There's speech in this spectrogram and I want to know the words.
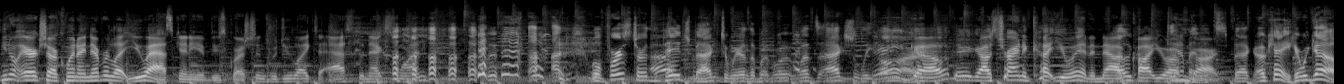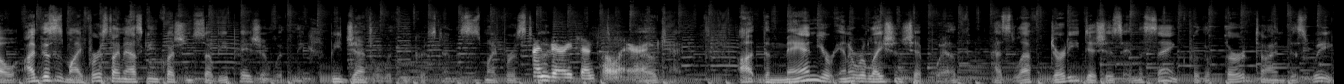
You know, Eric Shaw Quinn, I never let you ask any of these questions. Would you like to ask the next one? well, first turn the oh. page back to where the ones actually there are. you go. There you go. I was trying to cut you in, and now Oh, I've caught you off damn it, guard. it's back. Okay, here we go. I, this is my first time asking questions, so be patient with me. Be gentle with me, Kristen. This is my first time. I'm very gentle, Eric. Okay. Uh, the man you're in a relationship with has left dirty dishes in the sink for the third time this week.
